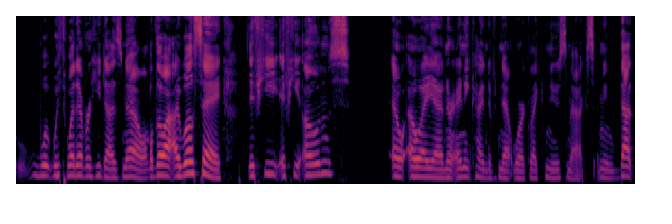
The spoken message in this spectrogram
w- with whatever he does now. Although I will say, if he if he owns O- OAN or any kind of network like Newsmax. I mean that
